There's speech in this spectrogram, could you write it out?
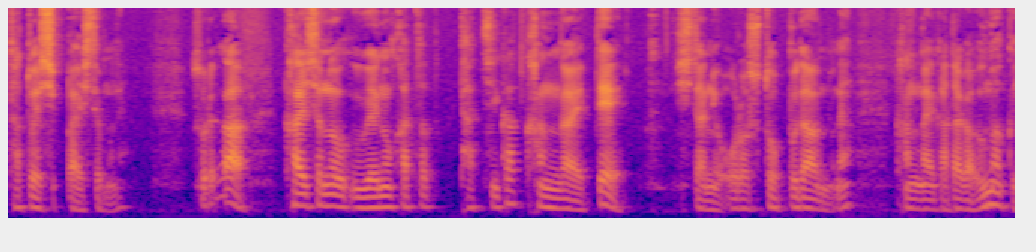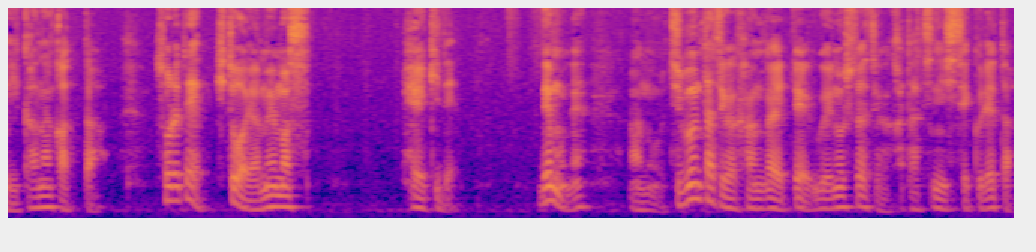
たとえ失敗してもね。それが会社の上の方たちが考えて下に下ろすトップダウンのね考え方がうまくいかなかった。それで人は辞めます。平気で。でもねあの自分たちが考えて上の人たちが形にしてくれた。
